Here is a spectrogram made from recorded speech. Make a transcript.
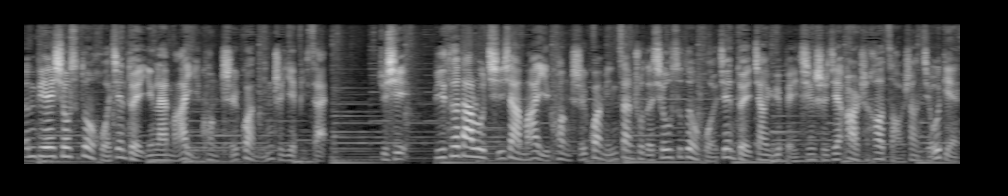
”NBA 休斯顿火箭队迎来蚂蚁矿池冠名职业比赛。据悉。比特大陆旗下蚂蚁矿池冠名赞助的休斯顿火箭队将于北京时间二十号早上九点，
